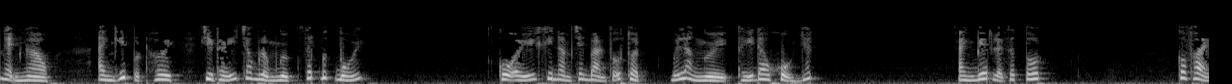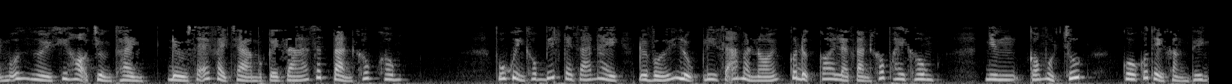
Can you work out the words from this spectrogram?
nghẹn ngào. Anh hít một hơi, chỉ thấy trong lồng ngực rất bức bối. Cô ấy khi nằm trên bàn phẫu thuật mới là người thấy đau khổ nhất. Anh biết là rất tốt. Có phải mỗi người khi họ trưởng thành đều sẽ phải trả một cái giá rất tàn khốc không? Vũ Quỳnh không biết cái giá này đối với Lục Ly Giã mà nói có được coi là tàn khốc hay không, nhưng có một chút cô có thể khẳng định,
